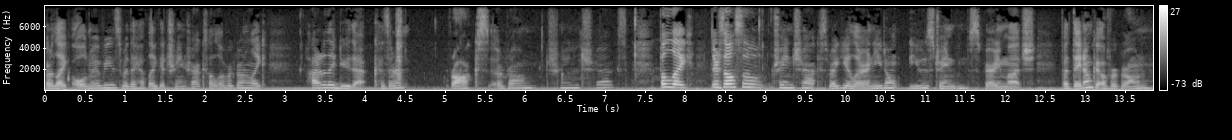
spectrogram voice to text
or like old movies where they have like the train tracks all overgrown. Like, how do they do that? Because there aren't rocks around train tracks. But like, there's also train tracks regular, and you don't use trains very much, but they don't get overgrown.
